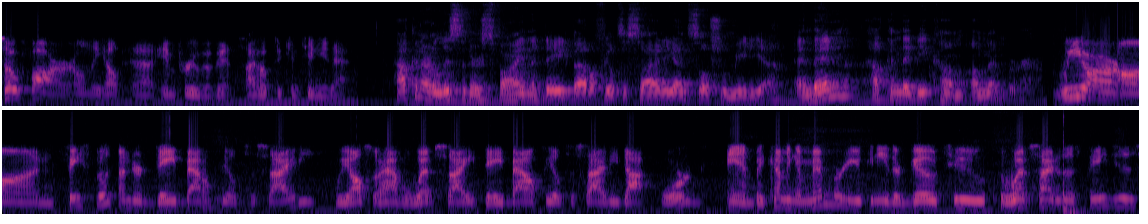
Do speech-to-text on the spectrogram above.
So far, only helped uh, improve events. I hope to continue that. How can our listeners find the Dade Battlefield Society on social media? And then, how can they become a member? We are on Facebook under Dade Battlefield Society. We also have a website, dadebattlefieldssociety.org. And becoming a member, you can either go to the website of those pages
